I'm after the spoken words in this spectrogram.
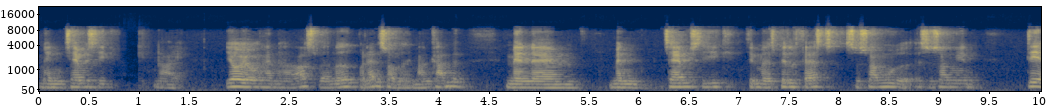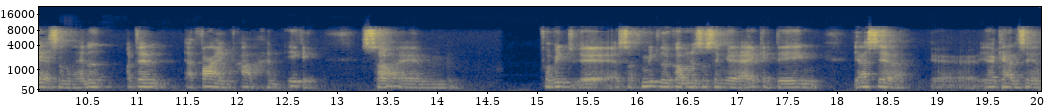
men Champions League, nej. Jo, jo, han har også været med på landsholdet i mange kampe, men, øh, men Champions League, det med at spille fast sæson ud og sæson ind, det er altså noget andet, og den erfaring har han ikke. Så øh, for, mit, øh, altså for mit vedkommende, så tænker jeg ikke, at det er en, jeg ser, øh, jeg gerne ser,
